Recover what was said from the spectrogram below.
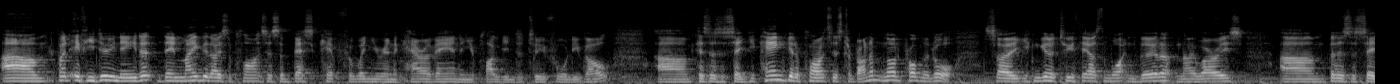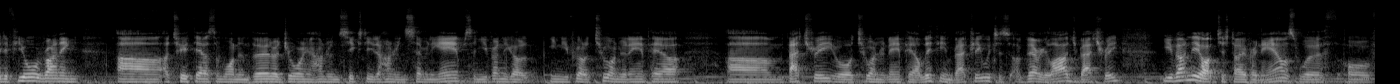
Um, but if you do need it, then maybe those appliances are best kept for when you're in a caravan and you're plugged into 240 volt. Because um, as I said, you can get appliances to run them, not a problem at all. So you can get a 2000 watt inverter, no worries. Um, but as I said, if you're running uh, a 2000 watt inverter drawing 160 to 170 amps and you've only got you've got a 200 amp hour um, battery or 200 amp hour lithium battery which is a very large battery. You've only got just over an hour's worth of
